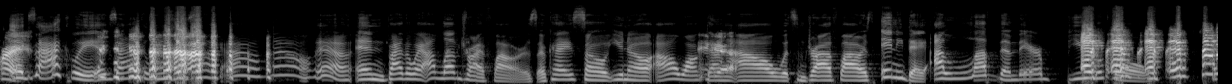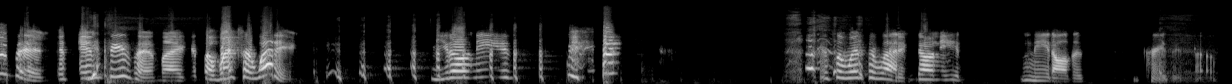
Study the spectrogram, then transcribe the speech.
Right. exactly, exactly. And I was like, oh no, yeah. And by the way, I love dry flowers. Okay, so you know, I'll walk down Yeah. the aisle with some dry flowers any day. I love them. They're It's, beautiful. it's, it's in season. It's in Yeah. season. Like it's a winter wedding. you don't need. it's a winter wedding. You don't need need all this crazy stuff.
